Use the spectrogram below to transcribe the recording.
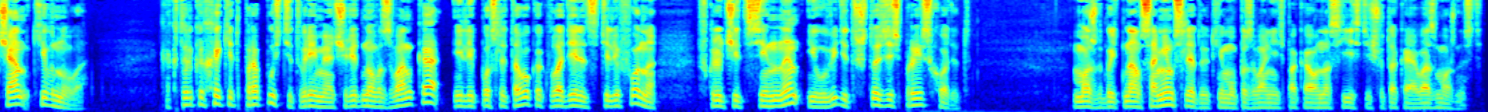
Чан кивнула. Как только Хэкет пропустит время очередного звонка или после того, как владелец телефона включит CNN и увидит, что здесь происходит. Может быть, нам самим следует ему позвонить, пока у нас есть еще такая возможность.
